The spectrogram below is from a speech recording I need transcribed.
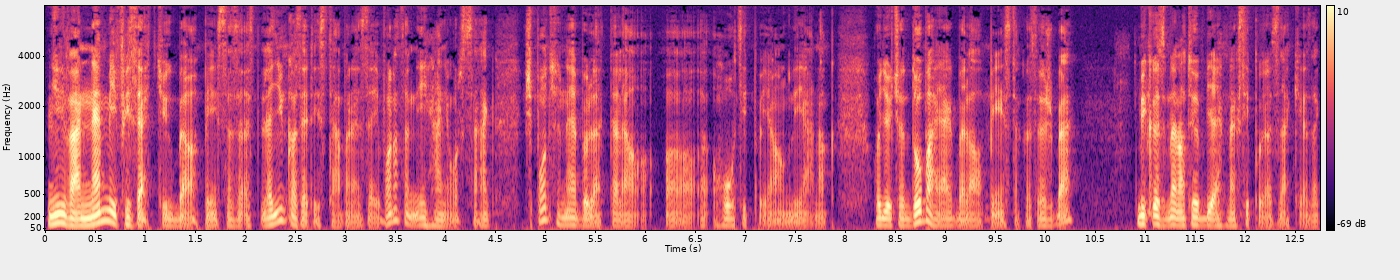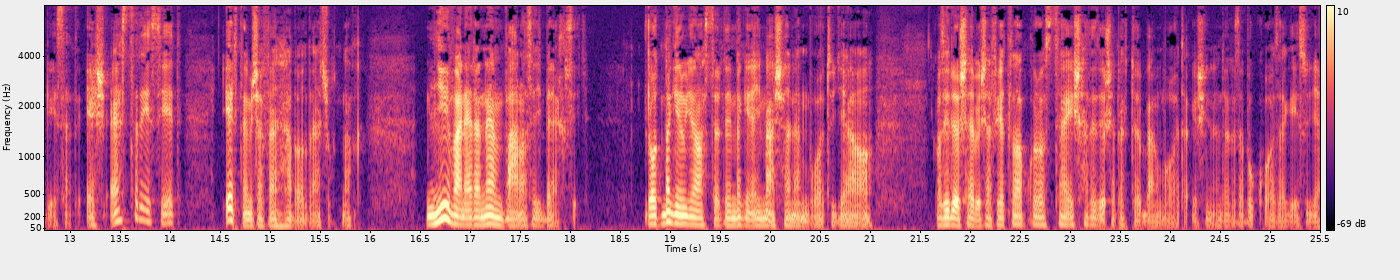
Nyilván nem mi fizetjük be a pénzt, ez, ezt legyünk azért tisztában ezzel. Van az a néhány ország, és pontosan ebből lett el a, a, a hócipője Angliának, hogy ők csak dobálják bele a pénzt a közösbe, miközben a többiek megszipolyozzák ki az egészet. És ezt a részét értem is a felháborodásuknak. Nyilván erre nem válasz egy Brexit. De ott megint ugyanazt történt, megint egymás nem volt ugye a, az idősebb és a fiatalabb korosztály, és hát idősebbek többen voltak, és innentől az a bukó az egész, ugye.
